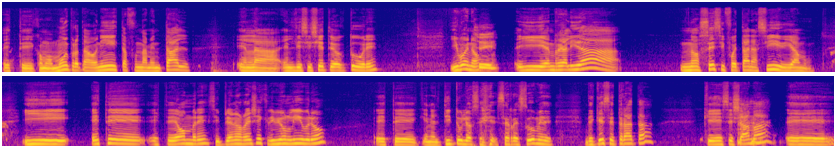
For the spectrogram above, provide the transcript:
este, como muy protagonista, fundamental en la, el 17 de octubre. Y bueno, y en realidad no sé si fue tan así, digamos. Y este, este hombre, Cipriano Reyes, escribió un libro este, que en el título se, resume de, qué se trata, que se llama eh,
